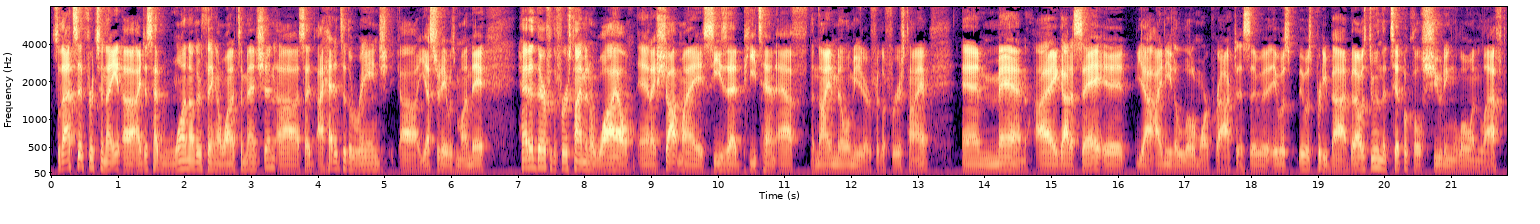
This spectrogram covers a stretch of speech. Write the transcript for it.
so that's it for tonight. Uh, I just had one other thing I wanted to mention. Uh, so I, I, headed to the range. Uh, yesterday was Monday. Headed there for the first time in a while, and I shot my CZ P10F, the 9 millimeter, for the first time. And man, I gotta say it. Yeah, I need a little more practice. It, it was it was pretty bad, but I was doing the typical shooting low and left,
